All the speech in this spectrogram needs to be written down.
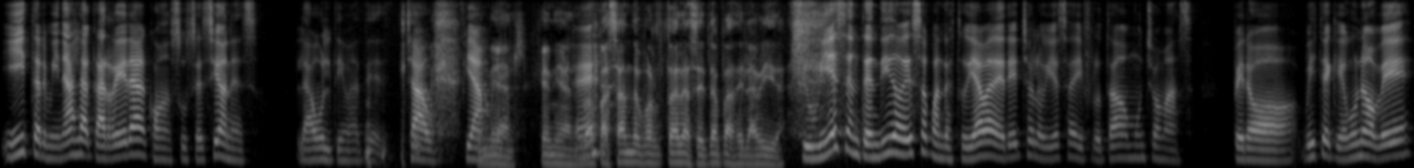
y terminás la carrera con sucesiones. La última. Chau, fiambre. Genial, genial. ¿Eh? Va pasando por todas las etapas de la vida. Si hubiese entendido eso cuando estudiaba Derecho, lo hubiese disfrutado mucho más. Pero viste que uno ve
